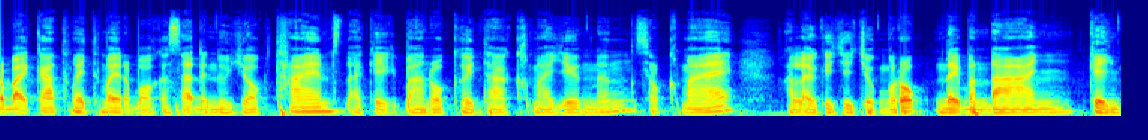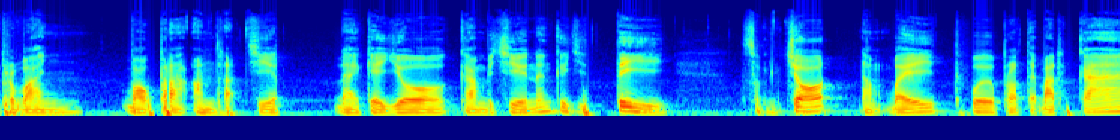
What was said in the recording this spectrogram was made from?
របាយការណ៍ថ្មីថ្មីរបស់កាសែត The New York Times ដែលគេបានរកឃើញថាខ្មែរយើងនឹងស្រុកខ្មែរឥឡូវគឺជាជង្រុកនៃបណ្ដាញកេងប្រវ័ញ្ចបោកប្រាស់អន្តរជាតិដែលគេយកកម្ពុជានឹងគឺជាទីសម្ចតដើម្បីធ្វើប្រតិបត្តិការ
